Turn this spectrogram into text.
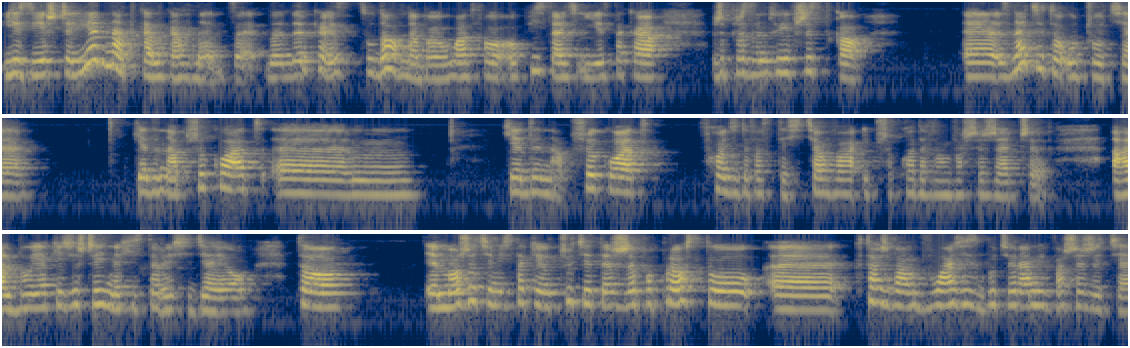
Jest jeszcze jedna tkanka w nerce. Nerka jest cudowna, bo ją łatwo opisać i jest taka, że prezentuje wszystko. E, znacie to uczucie, kiedy na przykład, kiedy na przykład wchodzi do Was teściowa i przekłada Wam Wasze rzeczy, albo jakieś jeszcze inne historie się dzieją, to możecie mieć takie odczucie też, że po prostu e, ktoś Wam włazi z buciorami w Wasze życie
